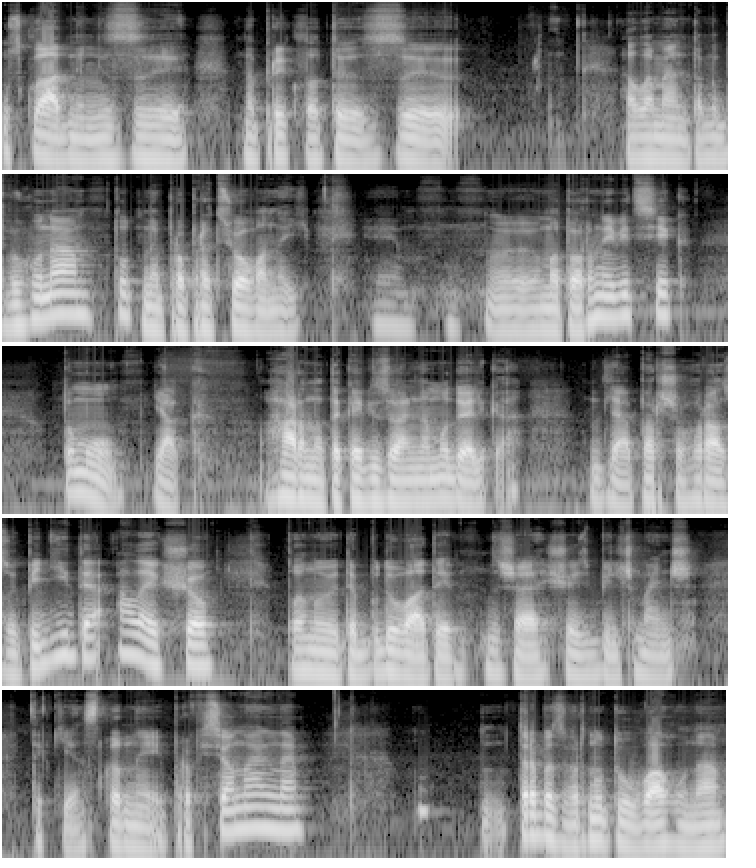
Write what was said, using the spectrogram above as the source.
ускладнень з, наприклад, з елементами двигуна. Тут не пропрацьований е, е, моторний відсік. Тому як гарна така візуальна моделька для першого разу підійде, але якщо плануєте будувати вже щось більш-менш таке складне і професіональне, треба звернути увагу на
